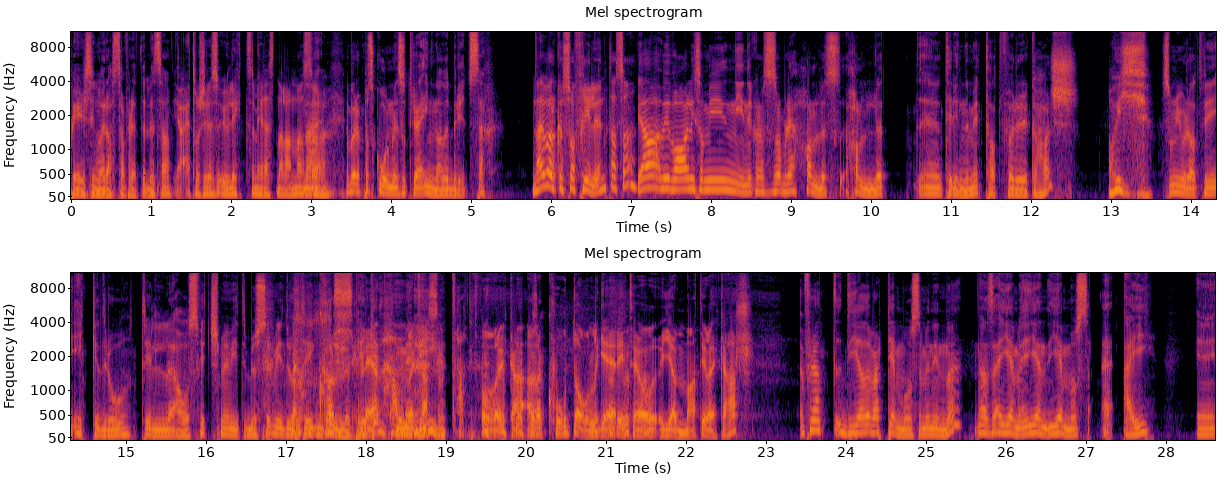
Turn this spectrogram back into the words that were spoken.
piercing og rastaflette, liksom. Ja, jeg tror ikke det er så ulikt som i resten av landet. Nei. Så. Jeg bare På skolen min så tror jeg ingen hadde brydd seg. Nei, var dere så frilynt, altså? Ja, vi var liksom i niende klasse, så ble halve, halve eh, trinnet mitt tatt for røyka hasj. Oi! Som gjorde at vi ikke dro til Auschwitz med hvite busser. Vi dro til Hvordan ble Galdhøpiggen halve med klassen tatt for å røyke? Altså, hvor dårlige er de til å gjemme at de røyker hasj? Fordi at de hadde vært hjemme hos en venninne. Altså hjemme, hjemme, hjemme hos ei eh,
